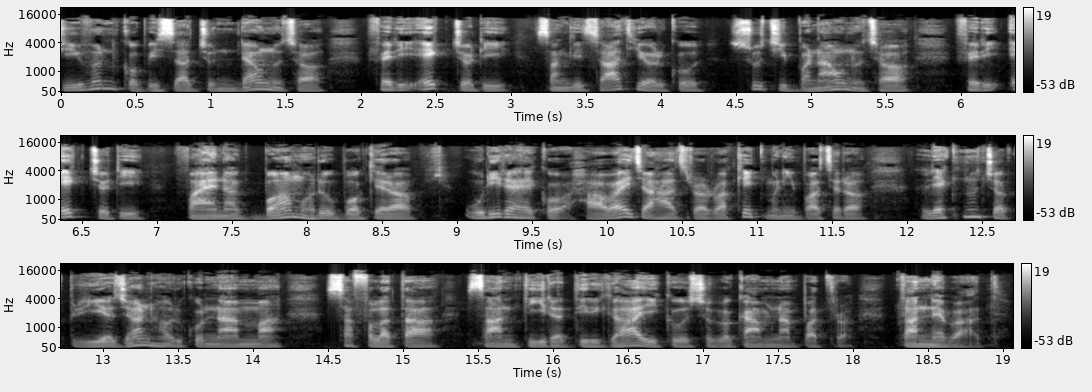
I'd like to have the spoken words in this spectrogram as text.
जीवनको भिसा झुन्ड्याउनु छ फेरि एकचोटि सङ्गीत साथीहरूको सूची बनाउनु छ फेरि एकचोटि भयानक बमहरू बोकेर उडिरहेको हवाई जहाज र रकेट मुनि बसेर लेख्नु छ प्रियजनहरूको नाममा सफलता शान्ति र दीर्घायुको शुभकामना पत्र। धन्यवाद।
